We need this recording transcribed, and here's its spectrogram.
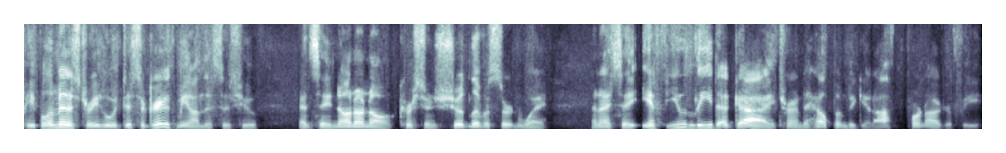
people in ministry who would disagree with me on this issue and say, no, no, no, Christians should live a certain way. And I say, if you lead a guy trying to help him to get off pornography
